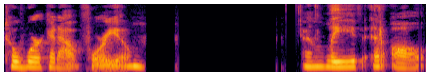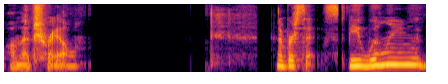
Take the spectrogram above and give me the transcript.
to work it out for you and leave it all on the trail. Number six, be willing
